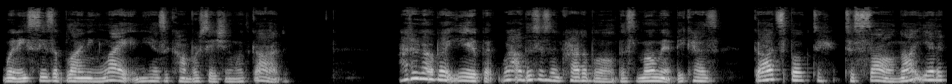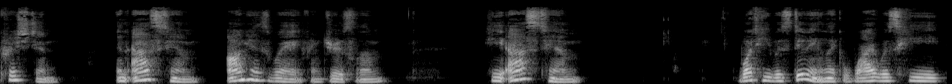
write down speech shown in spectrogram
when he sees a blinding light and he has a conversation with God. I don't know about you, but wow, this is incredible, this moment, because God spoke to, to Saul, not yet a Christian, and asked him on his way from Jerusalem, he asked him what he was doing. Like, why was he,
